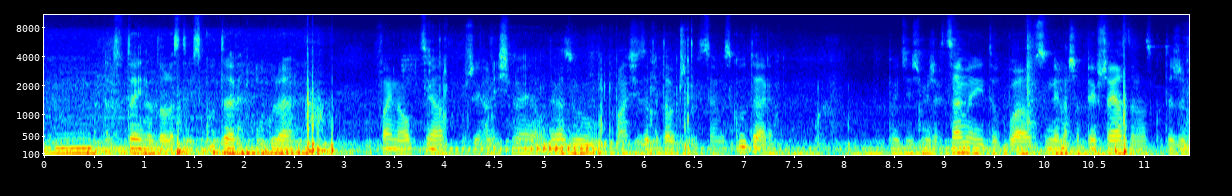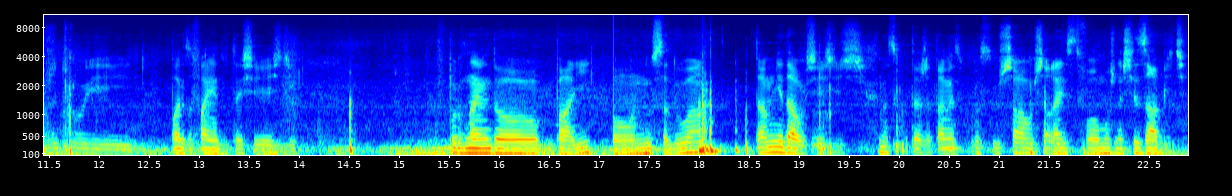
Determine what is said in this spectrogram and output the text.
Mm, A tutaj na dole stoi skuter. W ogóle fajna opcja. Przyjechaliśmy, od razu pan się zapytał, czy chcemy skuter. Powiedzieliśmy, że chcemy i to była w sumie nasza pierwsza jazda na skuterze w życiu i bardzo fajnie tutaj się jeździ. W porównaniu do Bali, do Nusa Dua, tam nie dało się jeździć na skuterze. Tam jest po prostu szał, szaleństwo, można się zabić.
